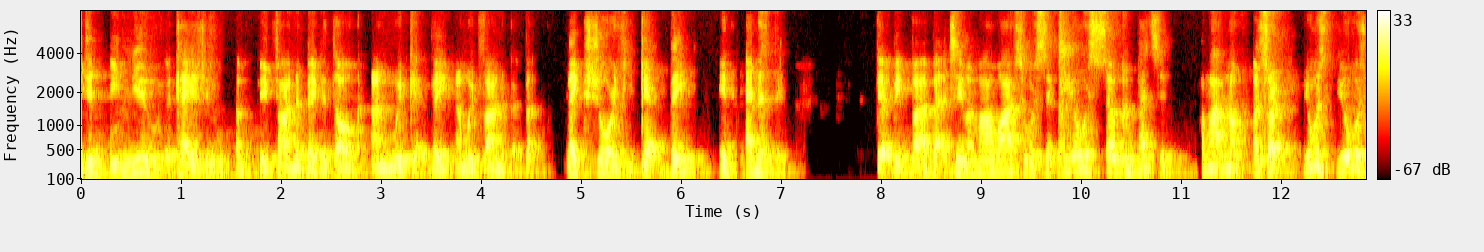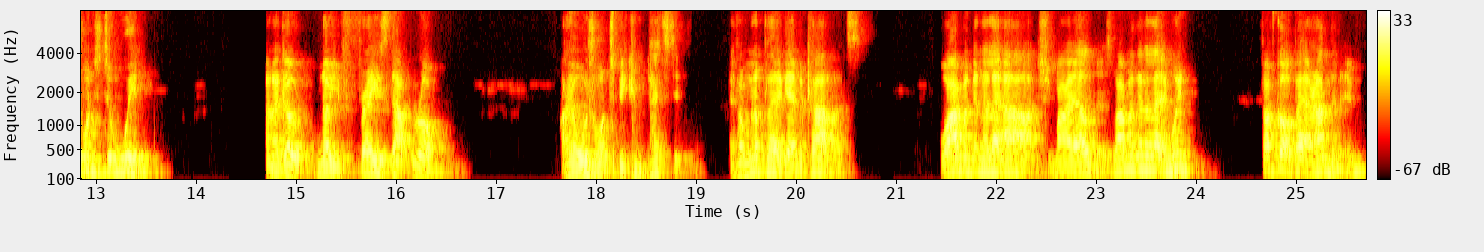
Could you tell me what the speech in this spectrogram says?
He didn't. He knew occasionally he'd find a bigger dog, and we'd get beat, and we'd find a bit. But make sure if you get beat in anything, get beat by a better team. And my wife's always saying, "You're always so competitive." I'm like, "I'm not. I'm sorry. You always you always wanted to win." And I go, "No, you phrased that wrong. I always want to be competitive. If I'm going to play a game of cards, why am I going to let Arch, my elders, why am I going to let him win? If I've got a better hand than him,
